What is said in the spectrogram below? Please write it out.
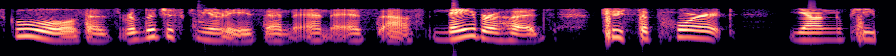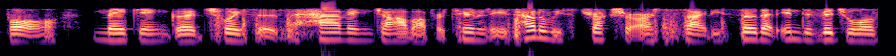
schools, as religious communities, and, and as uh, neighborhoods to support young people making good choices, having job opportunities? How do we structure our society so that individuals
